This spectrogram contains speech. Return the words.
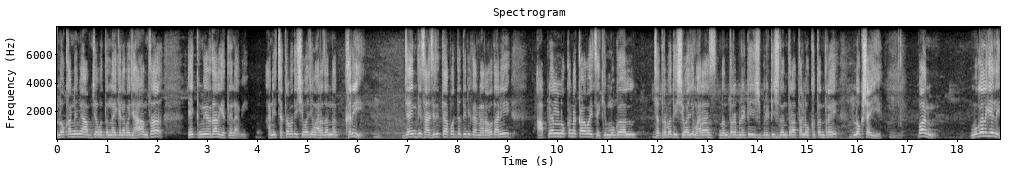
लोकांनी मी आमच्याबद्दल नाही केला पाहिजे. हा आमचा एक निर्धार घेतलेला आहे आम्ही. आणि छत्रपती शिवाजी महाराजांना खरी जयंती साजरी त्या पद्धतीने करणार आहोत. आणि आपल्याला लोकांना कळवायचं आहे की मुघल छत्रपती शिवाजी महाराज नंतर ब्रिटिश ब्रिटिश नंतर आता लोकतंत्र आहे लोकशाही आहे. पण मुघल गेले.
